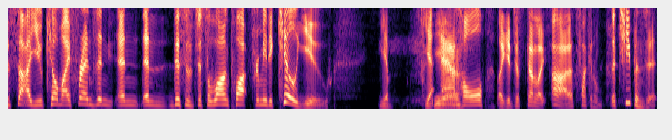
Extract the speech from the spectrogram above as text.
saw you kill my friends, and and and this is just a long plot for me to kill you, you, you Yeah. asshole." Like it just kind of like ah, that's fucking that cheapens it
